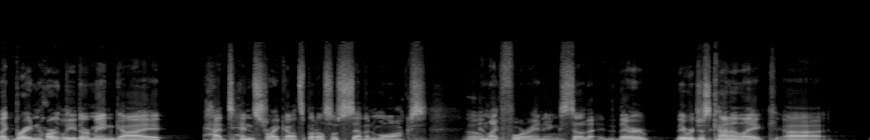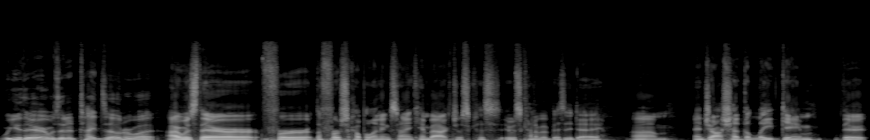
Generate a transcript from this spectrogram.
Like Braden Hartley, their main guy, had ten strikeouts, but also seven walks in like four innings. So that they're they were just kind of like. Uh, Were you there? Was it a tight zone or what? I was there for the first couple innings and I came back just because it was kind of a busy day. Um, and Josh had the late game there.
